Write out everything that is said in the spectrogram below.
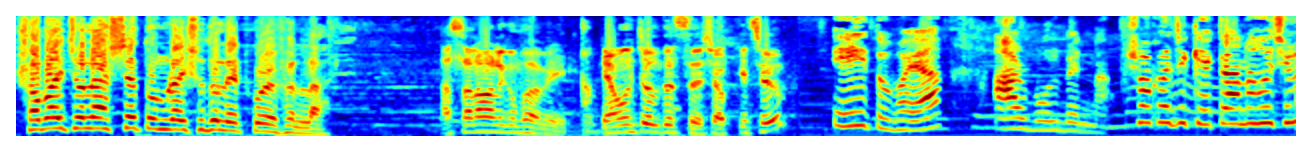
সবাই চলে আসছে তোমরাই শুধু লেট করে ফেললা। আসসালামু আলাইকুম ভাবি। কেমন চলতেছে সবকিছু? এই তো ভাইয়া আর বলবেন না। সকালে যে কেকটা আনা হয়েছিল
